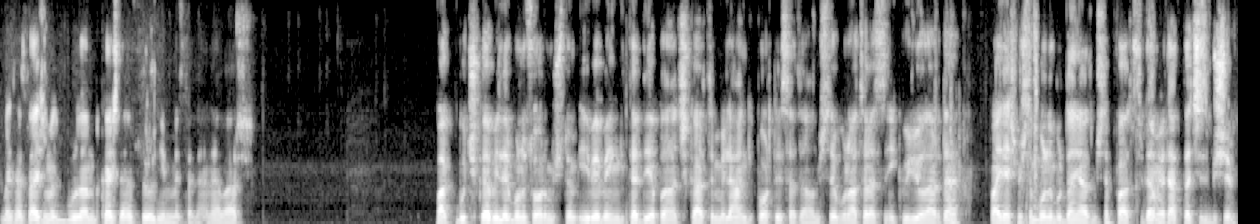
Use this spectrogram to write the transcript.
mesela sadece buradan birkaç tane söyleyeyim mesela. Ne var? Bak bu çıkabilir. Bunu sormuştum. İBB İngiltere'de yapılan açık artırmayla hangi portayı satın almıştır? Bunu hatırlarsın ilk videolarda paylaşmıştım. Bunu buradan yazmıştım. Fatih Sultan hatta çizmişim.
